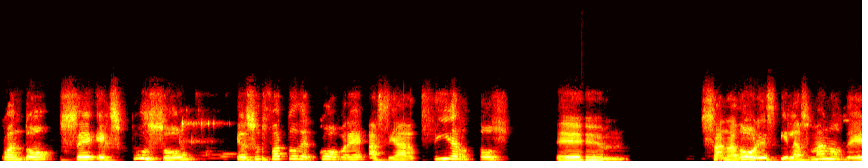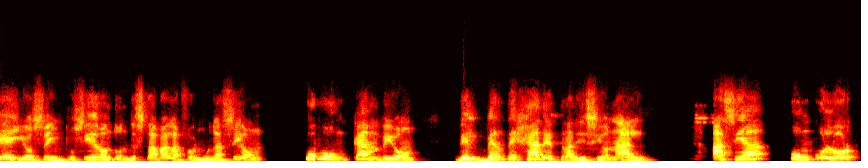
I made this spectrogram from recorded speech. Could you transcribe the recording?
cuando se expuso el sulfato de cobre hacia ciertos eh, sanadores y las manos de ellos se impusieron donde estaba la formulación, hubo un cambio del verde jade tradicional hacia un color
